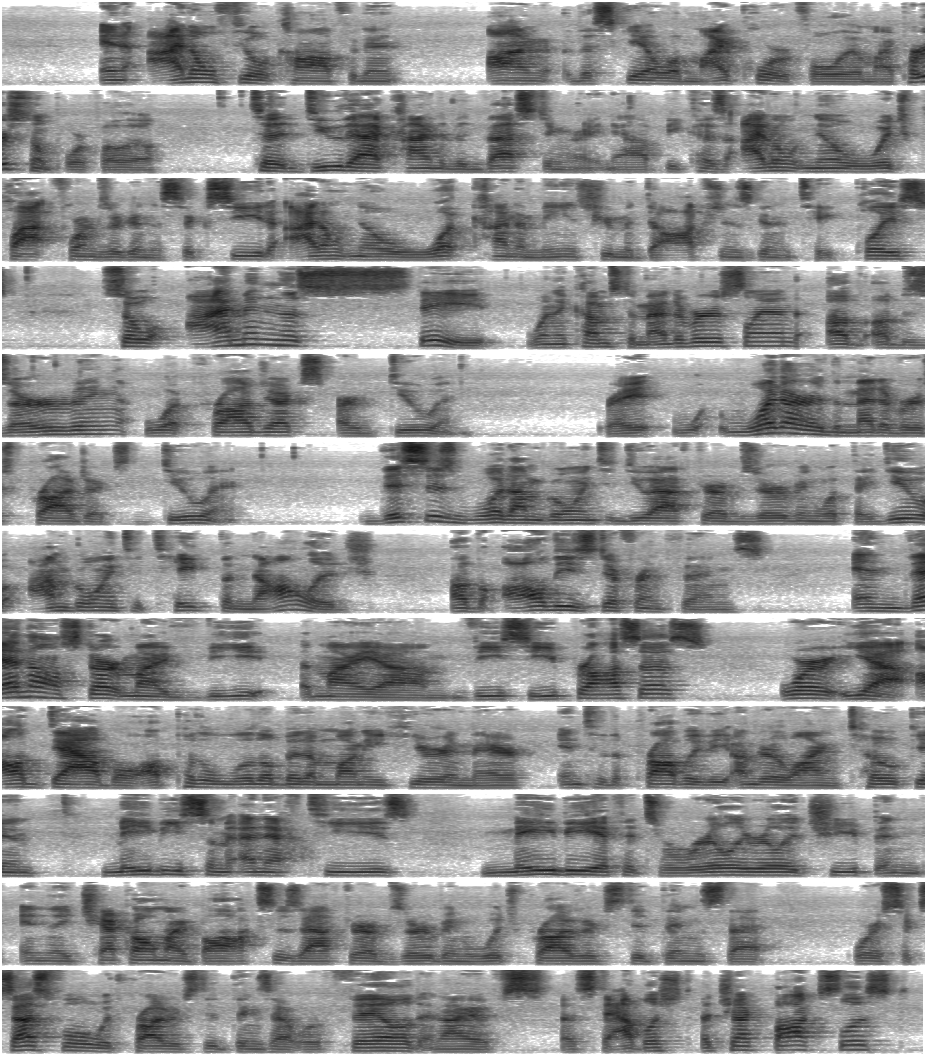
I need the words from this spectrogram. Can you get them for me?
And I don't feel confident on the scale of my portfolio, my personal portfolio, to do that kind of investing right now because I don't know which platforms are going to succeed. I don't know what kind of mainstream adoption is going to take place. So I'm in the state when it comes to metaverse land of observing what projects are doing, right? what are the metaverse projects doing? This is what I'm going to do after observing what they do. I'm going to take the knowledge of all these different things, and then I'll start my V my um, VC process. Where yeah, I'll dabble. I'll put a little bit of money here and there into the probably the underlying token, maybe some NFTs maybe if it's really really cheap and, and they check all my boxes after observing which projects did things that were successful which projects did things that were failed and i have established a checkbox list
